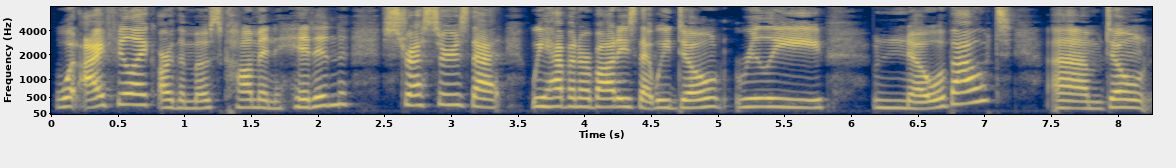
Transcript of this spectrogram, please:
what I feel like are the most common hidden stressors that we have in our bodies that we don't really know about, um, don't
